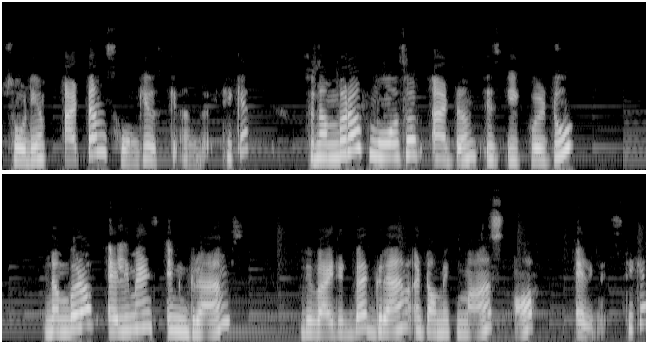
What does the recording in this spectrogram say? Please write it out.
सोडियम एटम्स होंगे उसके अंदर, ठीक है? So number of moles of atoms is equal to number of elements in grams divided by gram atomic mass of elements ठीक है?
